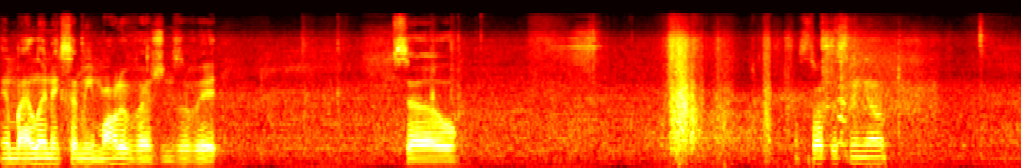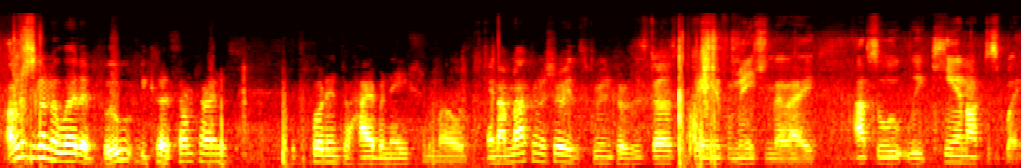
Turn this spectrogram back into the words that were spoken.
And by Linux, I mean modern versions of it. So let's start this thing up. I'm just gonna let it boot because sometimes it's put into hibernation mode. And I'm not gonna show you the screen because this does contain information that I absolutely cannot display.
